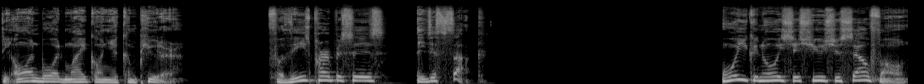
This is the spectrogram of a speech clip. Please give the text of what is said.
the onboard mic on your computer. For these purposes, they just suck. Or you can always just use your cell phone.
